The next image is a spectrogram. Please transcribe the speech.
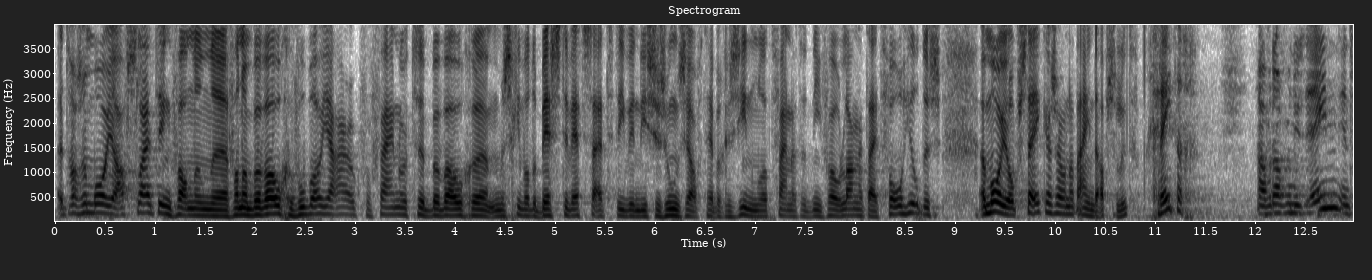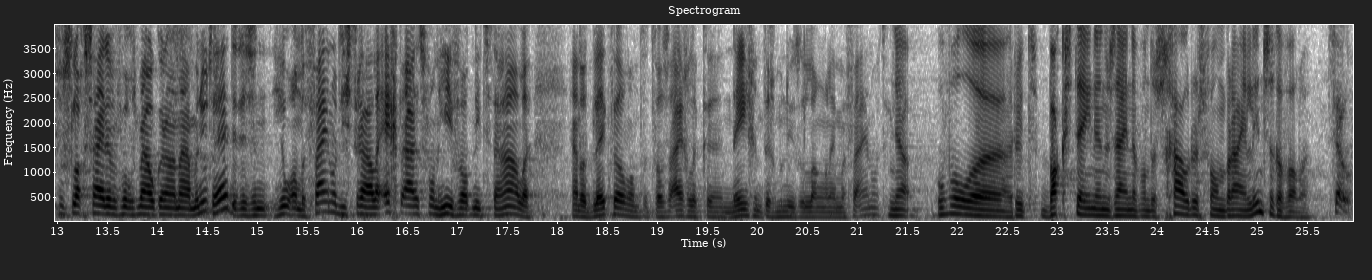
Het was een mooie afsluiting van een, eh, van een bewogen voetbaljaar. Ook voor Feyenoord eh, bewogen. Misschien wel de beste wedstrijd die we in die seizoen zelf hebben gezien. Omdat Feyenoord het niveau lange tijd volhield. Dus een mooie opsteker zo aan het einde, absoluut. Gretig. Nou, vanaf minuut 1, in het verslag zeiden we volgens mij ook al na een minuut, hè, dit is een heel ander Feyenoord. Die stralen echt uit van hier valt niets te halen. Ja, dat bleek wel, want het was eigenlijk uh, 90 minuten lang alleen maar Feyenoord. Ja. Hoeveel, uh, Ruud, bakstenen zijn er van de schouders van Brian Linsen gevallen? Zo,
